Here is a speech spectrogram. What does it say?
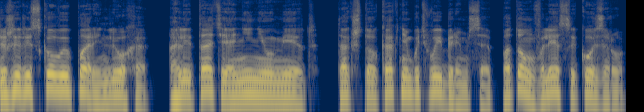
Ты же рисковый парень, Леха, а летать и они не умеют, так что как-нибудь выберемся, потом в лес и к озеру».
